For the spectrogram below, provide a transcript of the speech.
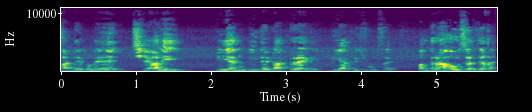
ਸਾਡੇ ਕੋਲੇ 46 ਡੀਐਨਬੀ ਦੇ ਡਾਕਟਰ ਹੈਗੇ ਡੀਆਰਪੀ ਸਟੂਡੈਂਟਸ ਹੈ 15 ਹਾਊਸ ਸਰਜਨ ਹੈ।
